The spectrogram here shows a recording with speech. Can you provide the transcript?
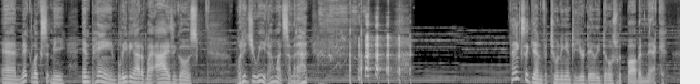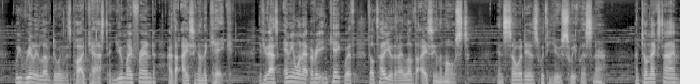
And Nick looks at me in pain, bleeding out of my eyes, and goes, "What did you eat? I want some of that." Thanks again for tuning into your daily dose with Bob and Nick. We really love doing this podcast, and you, my friend, are the icing on the cake. If you ask anyone I've ever eaten cake with, they'll tell you that I love the icing the most. And so it is with you, sweet listener. Until next time,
